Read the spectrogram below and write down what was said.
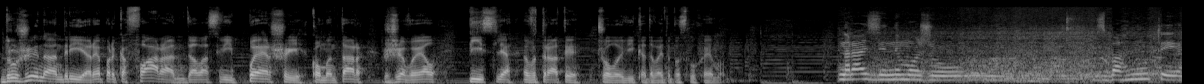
Дружина Андрія, реперка Фара, дала свій перший коментар ЖВЛ після втрати чоловіка. Давайте послухаємо. Наразі не можу збагнути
